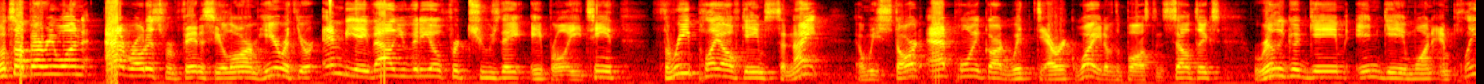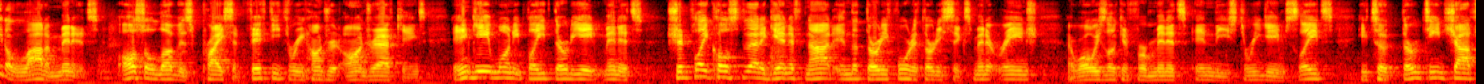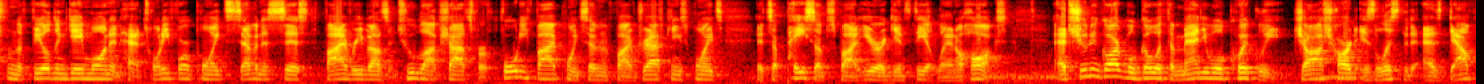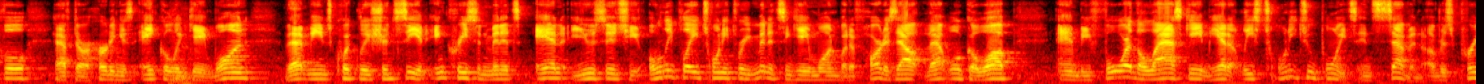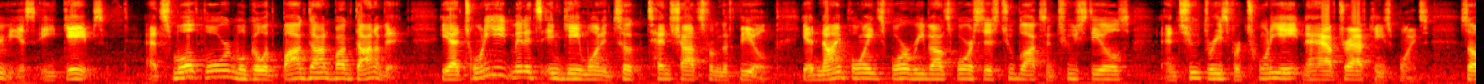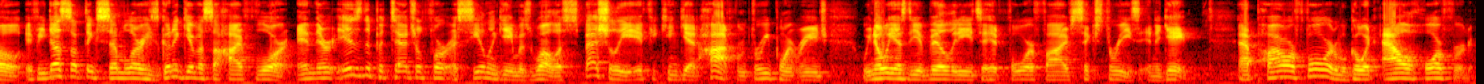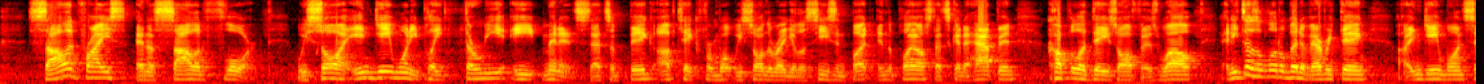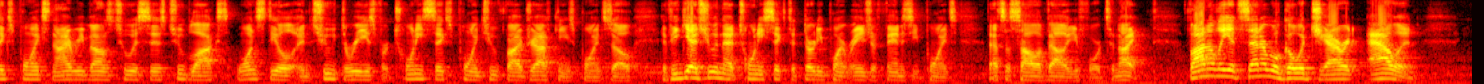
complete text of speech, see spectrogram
What's up, everyone? Adam Ronis from Fantasy Alarm here with your NBA value video for Tuesday, April 18th. Three playoff games tonight, and we start at point guard with Derrick White of the Boston Celtics. Really good game in game one and played a lot of minutes. Also, love his price at 5,300 on DraftKings. In game one, he played 38 minutes. Should play close to that again, if not in the 34 to 36 minute range. And we're always looking for minutes in these three game slates. He took 13 shots from the field in game one and had 24 points, 7 assists, 5 rebounds, and 2 block shots for 45.75 DraftKings points. It's a pace up spot here against the Atlanta Hawks. At shooting guard, we'll go with Immanuel Quickley. Josh Hart is listed as doubtful after hurting his ankle in game one. That means Quickley should see an increase in minutes and usage. He only played 23 minutes in game one, but if Hart is out, that will go up. And before the last game, he had at least 22 points in seven of his previous eight games. At small forward, we'll go with Bogdan Bogdanovic. He had 28 minutes in game one and took 10 shots from the field. He had nine points, four rebounds, four assists, two blocks, and two steals, and two threes for 28 and a half DraftKings points. So if he does something similar, he's going to give us a high floor. And there is the potential for a ceiling game as well, especially if he can get hot from three point range. We know he has the ability to hit four, five, six threes in a game. At power forward, we'll go with Al Horford. Solid price and a solid floor. We saw in game one, he played 38 minutes. That's a big uptick from what we saw in the regular season, but in the playoffs, that's going to happen. A couple of days off as well. And he does a little bit of everything. Uh, in game one, six points, nine rebounds, two assists, two blocks, one steal, and two threes for 26.25 DraftKings points. So if he gets you in that 26 to 30 point range of fantasy points, that's a solid value for tonight. Finally, at center, we'll go with Jarrett Allen.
